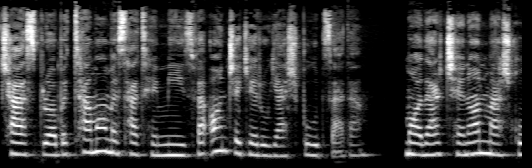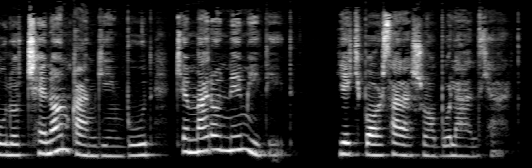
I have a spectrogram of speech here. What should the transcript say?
چسب را به تمام سطح میز و آنچه که رویش بود زدم. مادر چنان مشغول و چنان غمگین بود که مرا نمی‌دید. یک بار سرش را بلند کرد.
